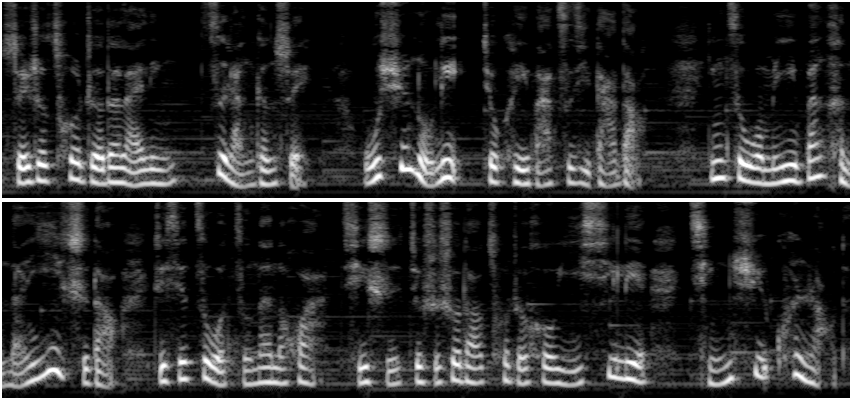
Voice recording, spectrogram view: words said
随着挫折的来临自然跟随，无需努力就可以把自己打倒。因此，我们一般很难意识到这些自我责难的话其实就是受到挫折后一系列情绪困扰的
